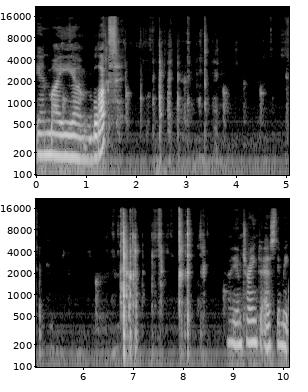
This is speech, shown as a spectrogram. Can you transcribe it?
And my um, blocks. I am trying to estimate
